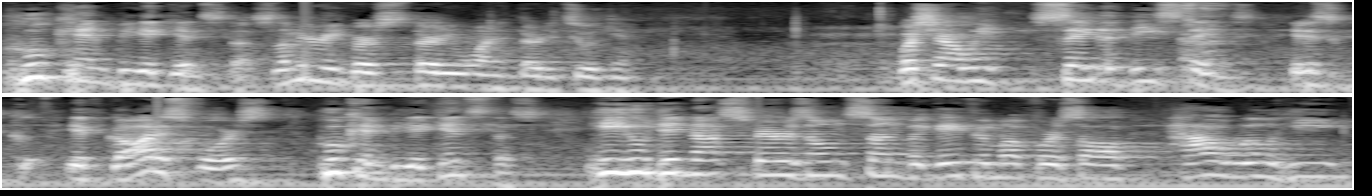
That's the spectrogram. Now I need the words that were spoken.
Who can be against us? Let me read verse 31 and 32 again. What shall we say to these things? It is if God is for us, who can be against us? He who did not spare his own son but gave him up for us all, how will he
